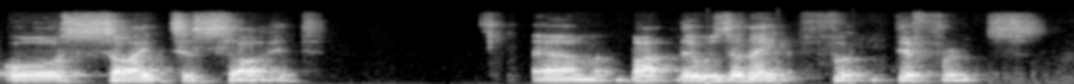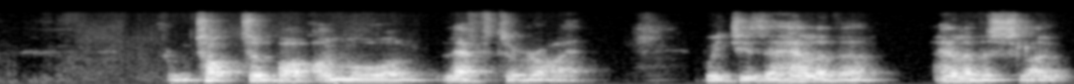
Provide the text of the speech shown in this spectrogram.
or side to side, um, but there was an eight foot difference from top to bottom or left to right, which is a hell of a hell of a slope.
